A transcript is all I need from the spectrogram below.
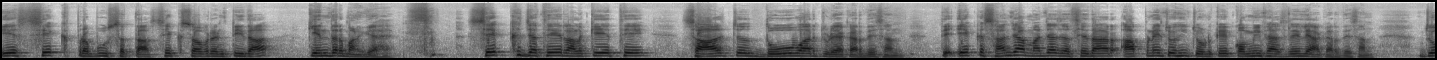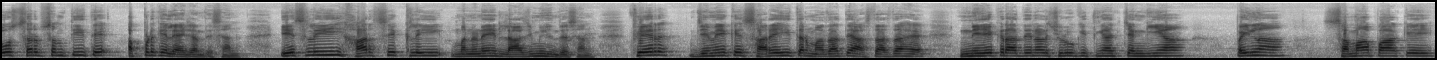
ਇਹ ਸਿੱਖ ਪ੍ਰਭੂ ਸੱਤਾ, ਸਿੱਖ ਸੋਵਰਨਟੀ ਦਾ ਕੇਂਦਰ ਬਣ ਗਿਆ ਹੈ। ਸਿੱਖ ਜਥੇ ਰਲ ਕੇ ਇੱਥੇ ਸਾਲ 'ਚ ਦੋ ਵਾਰ ਜੁੜਿਆ ਕਰਦੇ ਸਨ ਤੇ ਇੱਕ ਸਾਂਝਾ ਮਾਂਝਾ ਜਥੇਦਾਰ ਆਪਣੇ ਚੋਂ ਹੀ ਚੁਣ ਕੇ ਕੌਮੀ ਫੈਸਲੇ ਲਿਆ ਕਰਦੇ ਸਨ, ਜੋ ਸਰਬਸੰਮਤੀ ਤੇ ਅੱਪੜ ਕੇ ਲੈ ਜਾਂਦੇ ਸਨ। ਇਸ ਲਈ ਹਰ ਸਿੱਖ ਲਈ ਮੰਨਣੇ ਲਾਜ਼ਮੀ ਹੁੰਦੇ ਸਨ। ਫਿਰ ਜਿਵੇਂ ਕਿ ਸਾਰੇ ਹੀ ਧਰਮਾਂ ਦਾ ਇਤਿਹਾਸ ਦੱਸਦਾ ਹੈ, ਨੇਕ ਇਰਾਦੇ ਨਾਲ ਸ਼ੁਰੂ ਕੀਤੀਆਂ ਚੰਗੀਆਂ ਪਹਿਲਾਂ ਸਮਾਂ ਪਾ ਕੇ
